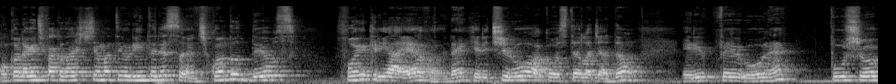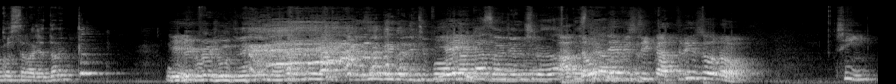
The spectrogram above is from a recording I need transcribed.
Um colega de faculdade tinha uma teoria interessante. Quando Deus foi criar Eva, né, que ele tirou a costela de Adão, ele pegou, né, puxou a costela de Adão e O umbigo veio junto. fez um bico ali, tipo E uma marcação de onde tirou a Adão teve cicatriz ou não? Sim.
